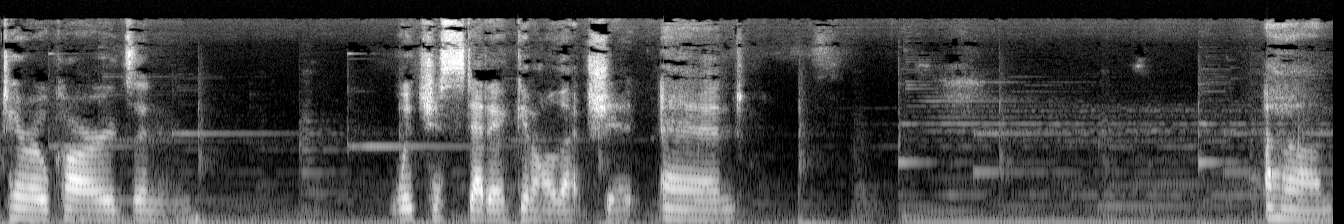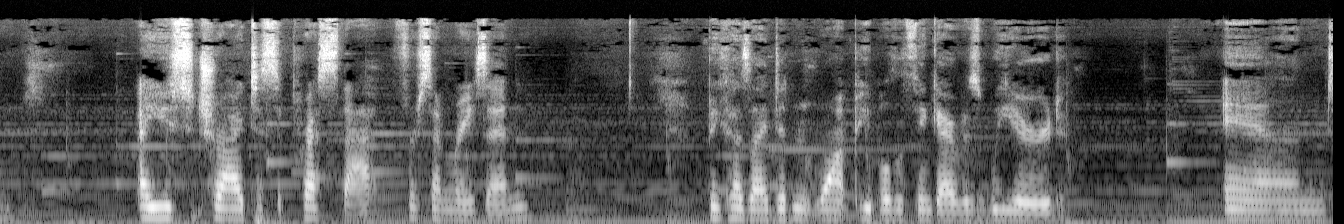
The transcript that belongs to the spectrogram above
tarot cards and witch aesthetic and all that shit. And, um, I used to try to suppress that for some reason because I didn't want people to think I was weird. And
